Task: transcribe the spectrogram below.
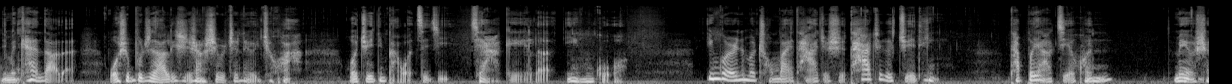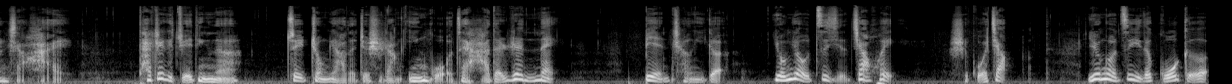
你们看到的，我是不知道历史上是不是真的有一句话：我决定把我自己嫁给了英国。英国人那么崇拜他，就是他这个决定。他不要结婚，没有生小孩。他这个决定呢，最重要的就是让英国在他的任内变成一个拥有自己的教会，是国教，拥有自己的国格。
